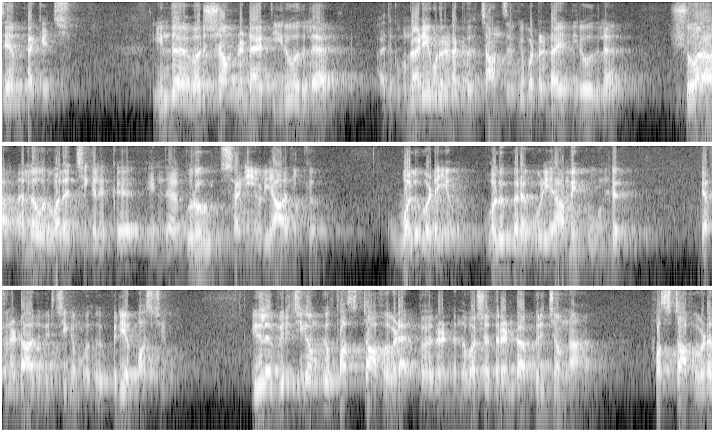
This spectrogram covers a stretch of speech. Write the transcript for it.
same package இந்த வருஷம் ரெண்டாயிரத்தி இருபதில் அதுக்கு முன்னாடியே கூட நடக்கிறதுக்கு சான்ஸ் இருக்குது பட் ரெண்டாயிரத்தி இருபதில் ஷூராக நல்ல ஒரு வளர்ச்சிகளுக்கு இந்த குரு சனியுடைய ஆதிக்கம் வலுவடையும் வலுப்பெறக்கூடிய அமைப்பு உண்டு. டெஃபினட்டாக அது விருச்சிகமுக்கு வந்து பெரிய பாசிட்டிவ் இதில் விருச்சிகமுக்கு ஃபர்ஸ்ட் ஆஃபை விட இப்போ ரெண்டு இந்த வருஷத்தை ரெண்டாக பிரித்தோம்னா ஃபர்ஸ்ட் ஆஃபை விட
